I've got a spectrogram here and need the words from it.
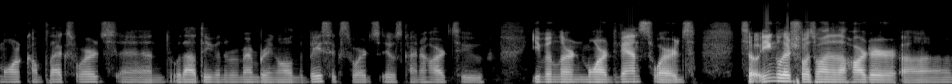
more complex words. And without even remembering all the basics words it was kind of hard to even learn more advanced words. So english was one of the harder uh,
